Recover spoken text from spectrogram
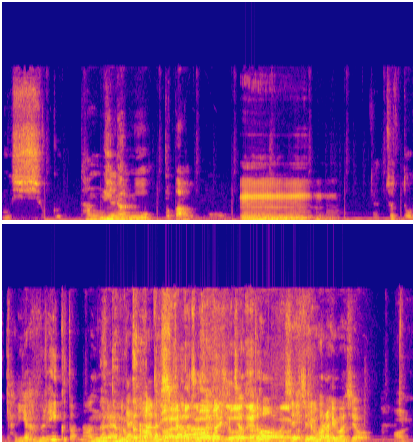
無職単になる純にのとか、うん。ちょっとキャリアブレイクとは何ぞやみたいな話からちょっと教えてもらいましょはい。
